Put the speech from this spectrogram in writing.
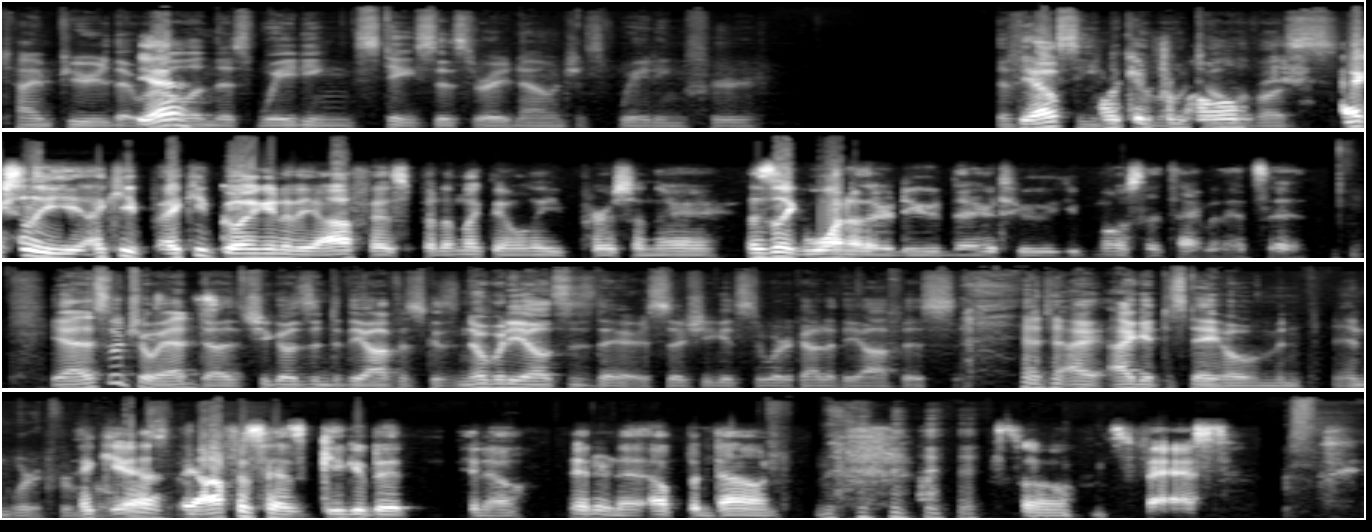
time period that we're Yeah. all in this waiting stasis right now, just waiting for the Yep, working from home. Actually, I keep I keep going into the office, but I'm like the only person there. There's like one other dude there too, most of the time, and that's it. Yeah, that's what Joanne does. She goes into the office because nobody else is there, so she gets to work out of the office, and I, I get to stay home and, and work from Heck home. yeah, so. the office has gigabit, you know, internet up and down, so it's fast.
